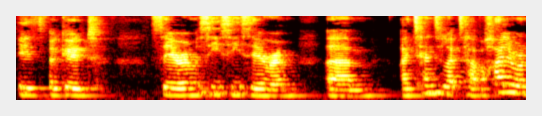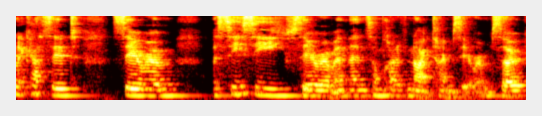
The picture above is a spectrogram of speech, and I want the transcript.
is a good serum a CC serum. Um, I tend to like to have a hyaluronic acid serum a CC serum and then some kind of nighttime serum. So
